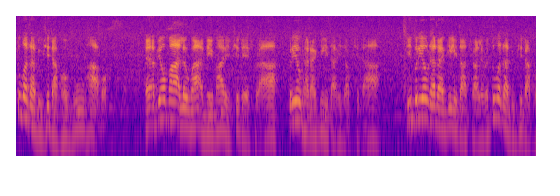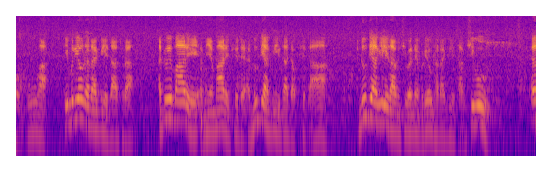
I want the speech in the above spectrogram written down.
သူ့ဘာသာသူဖြစ်တာမဟုတ်ဘူးဟာပေါ့အဲအပြောမားအလုတ်မားအနေမားတွေဖြစ်တယ်ဆိုတာပရိယုဌာဏကိလေသာတွေကြောင့်ဖြစ်တာ ဒီပရိယုဌာဏကိလေသာဆိုတာလည်းပဲသူ့ဘာသာသူဖြစ်တာမဟုတ်ဘူးဟာဒီပရိယုဌာဏကိလေသာဆိုတာအတွေ့မားတွေအမြင်မားတွေဖြစ်တဲ့အနုတ္တယကိလေသာကြောင့်ဖြစ်တာအနုတ္တယကိလေသာမရှိဘဲနဲ့ပရိယုဌာဏကိလေသာမရှိဘူးအဲ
